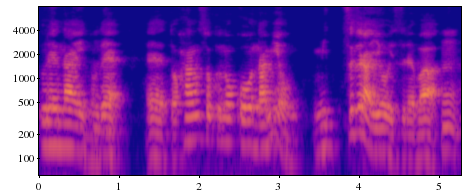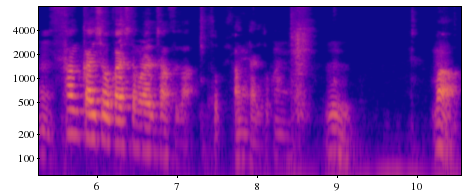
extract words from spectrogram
売れないので、えっ、と、反則のこう波を3つぐらい用意すれば、うんうん。3回紹介してもらえるチャンスが。あったりとか。うんうん。ま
